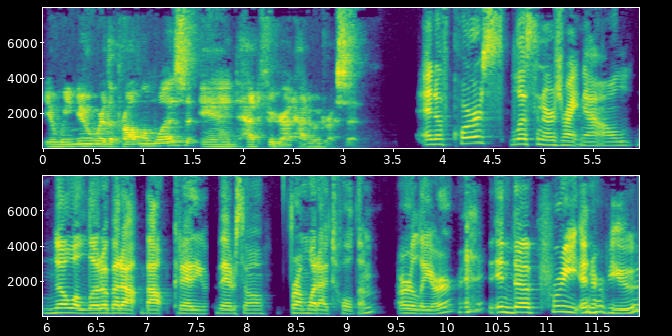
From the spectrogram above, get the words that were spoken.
you know, we knew where the problem was and had to figure out how to address it. And of course, listeners right now know a little bit about Crediverso from what I told them earlier in the pre interview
